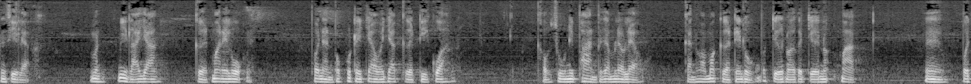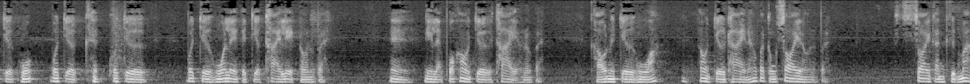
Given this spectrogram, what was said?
ทั้งสี่แหละมันมีหลายอย่างเกิดมาในโลกเนี่ยเพราะนั้นพระพุทธเจ้าว่าอยากเกิดดีกว่า เขาสู่นิพพานไปจำแล้วแล้วกันว่ามาเกิดในโลกพอเจอหน่อยก็เจอเนาะมาก เออพอเจอหัวพอเจอพอเจอ พอเจอหัวเลขก็เจอท้ายเลขนอนไปเออนี่แหละพอเข้าเจอท้ายนอนไป เขาเนี่ยเจอหัว เข้าเจอท้ายนะก็ต้องซอยนอนไปซอยกันขึ้นมา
